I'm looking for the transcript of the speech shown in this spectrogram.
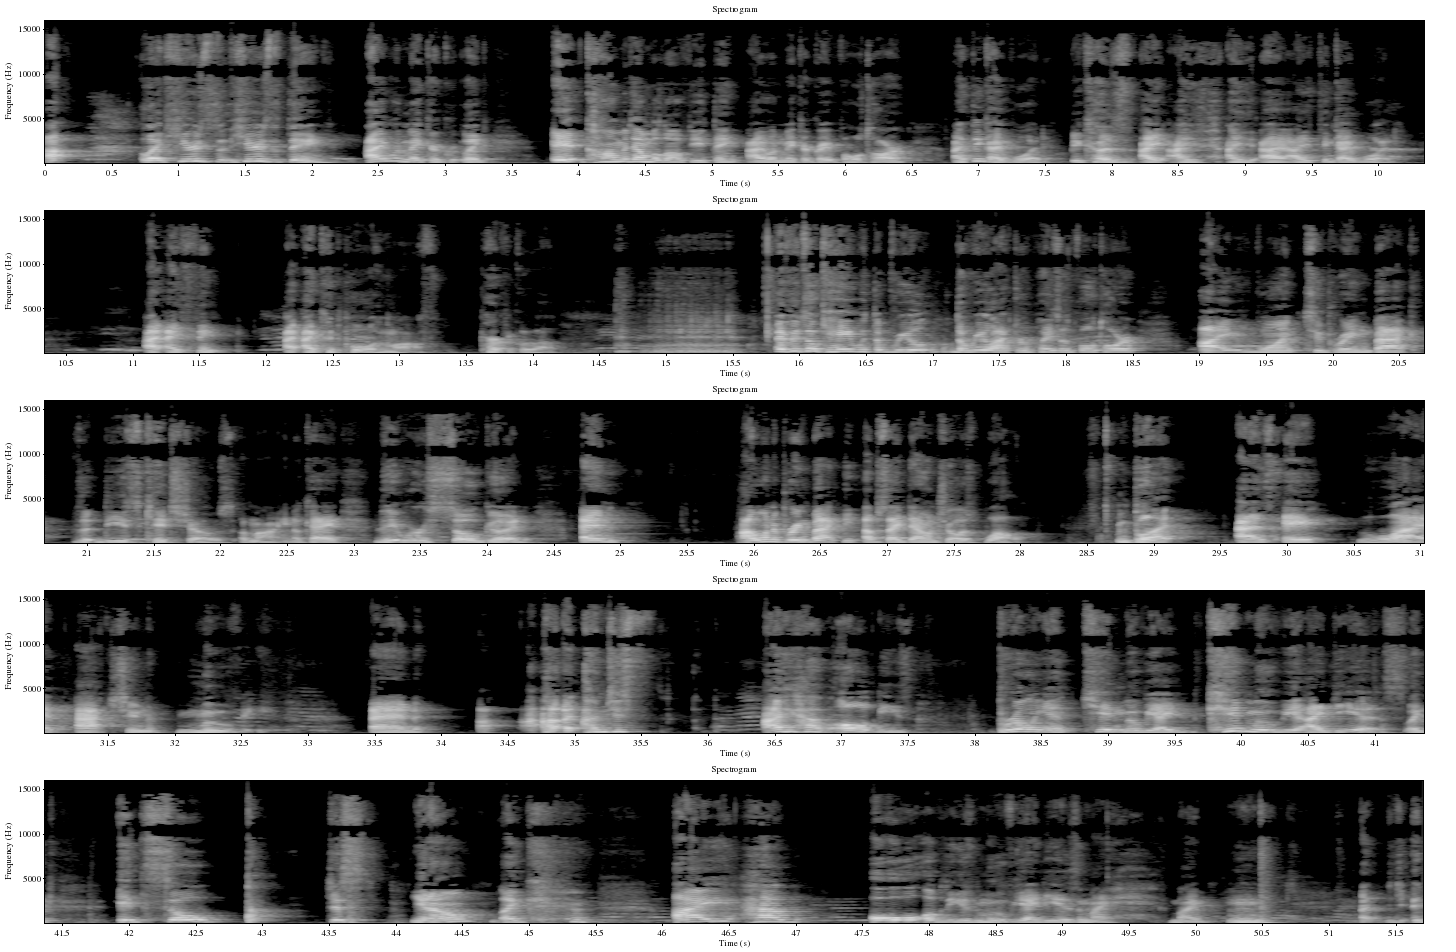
I, like here's the, here's the thing. I would make a like it. Comment down below if you think I would make a great Voltar. I think I would because I I I I think I would. I I think I, I could pull him off perfectly well. If it's okay with the real the real actor who plays as Voltar, I want to bring back the, these kids shows of mine. Okay, they were so good, and I want to bring back the Upside Down show as well, but as a live action movie. And I, I, I'm just, I have all these brilliant kid movie, kid movie ideas. Like, it's so just, you know, like, I have all of these movie ideas in my, my, mm,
